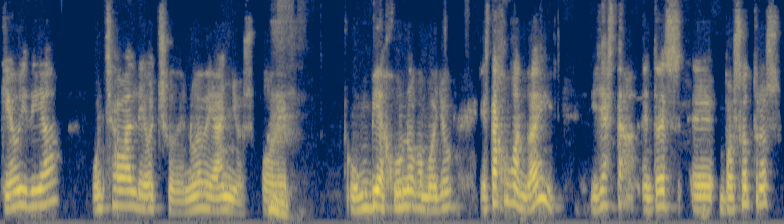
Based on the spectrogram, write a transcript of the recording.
que hoy día un chaval de 8, de 9 años o de un viejuno como yo está jugando ahí y ya está. Entonces, eh, vosotros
